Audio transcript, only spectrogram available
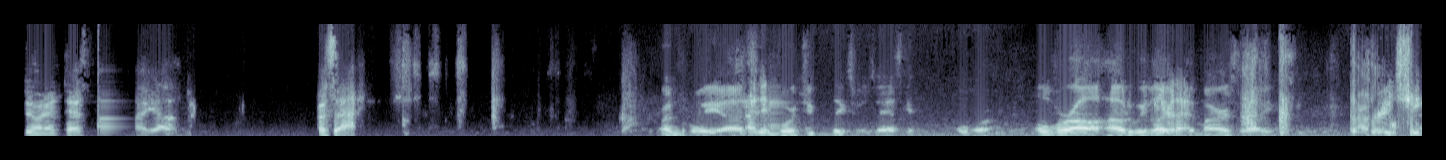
doing a test. I, uh, what's that? Run boy uh, four two six was asking over overall how do we like the Mars light? Strawberry cheese.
